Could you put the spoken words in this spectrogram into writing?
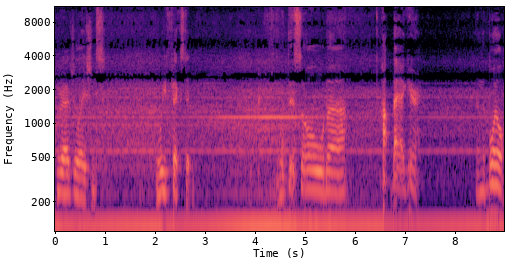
Congratulations. We fixed it. With this old uh, hop bag here. And the boil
